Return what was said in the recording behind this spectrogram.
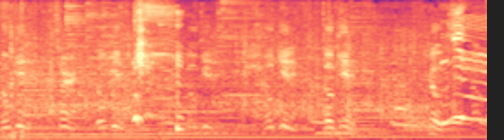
Go get it. Turn. Go get it. Go get it. Go get it. Go get it. Go. Yay!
